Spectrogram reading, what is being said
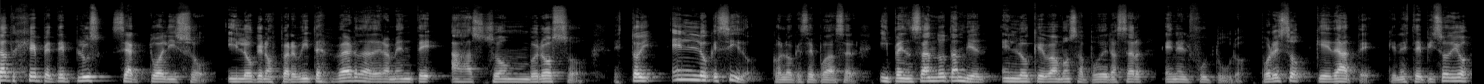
ChatGPT Plus se actualizó y lo que nos permite es verdaderamente asombroso. Estoy enloquecido con lo que se puede hacer y pensando también en lo que vamos a poder hacer en el futuro. Por eso quédate, que en este episodio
